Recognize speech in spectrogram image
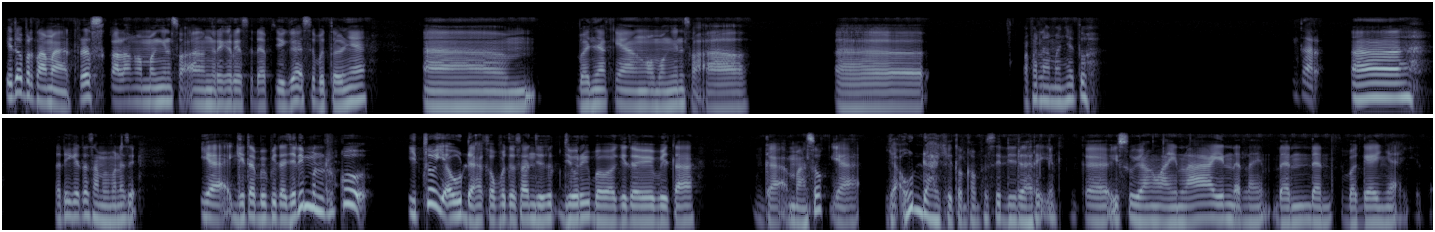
itu pertama terus kalau ngomongin soal ngeri-ngeri sedap juga sebetulnya um, banyak yang ngomongin soal uh, apa namanya tuh? Ntar uh, Tadi kita sampai mana sih? Ya Gita Bebita. Jadi menurutku itu ya udah keputusan juri bahwa Gita Bebita gak masuk ya ya udah gitu nggak mesti dilariin ke isu yang lain-lain dan lain dan dan sebagainya gitu.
